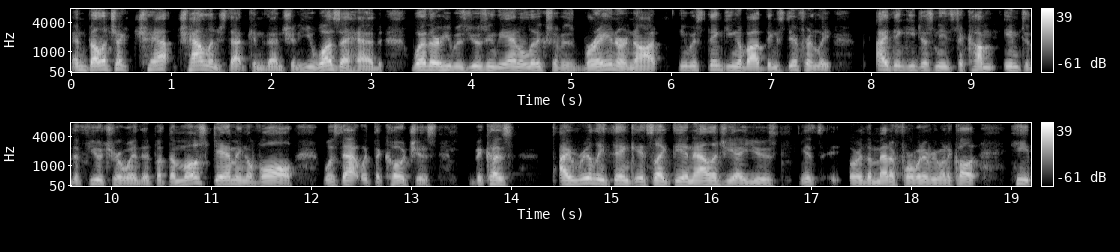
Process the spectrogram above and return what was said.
and Belichick cha- challenged that convention. He was ahead whether he was using the analytics of his brain or not he was thinking about things differently. I think he just needs to come into the future with it. But the most damning of all was that with the coaches because I really think it's like the analogy I used, it's or the metaphor, whatever you want to call it. He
